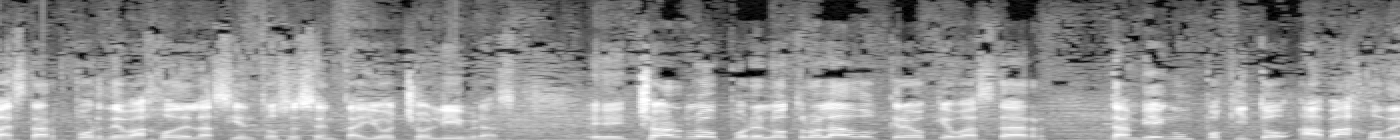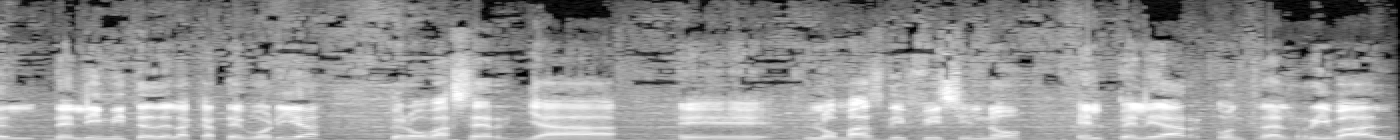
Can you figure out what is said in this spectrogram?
va a estar por debajo de las 168 libras. Eh, Charlo, por el otro lado, creo que va a estar también un poquito abajo del límite de la categoría, pero va a ser ya eh, lo más difícil, ¿no? El pelear contra el rival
